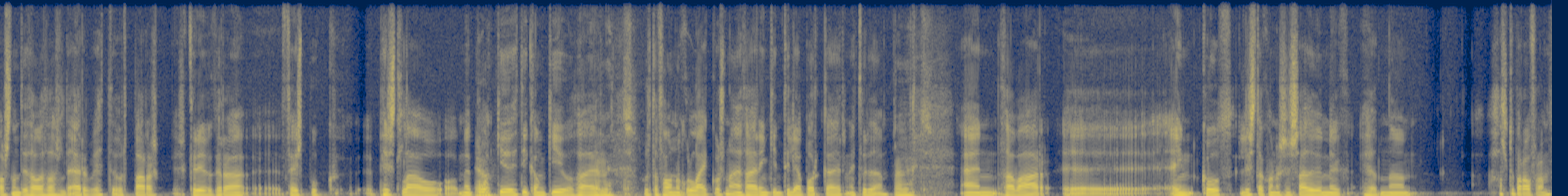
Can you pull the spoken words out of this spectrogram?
ástandi þá er það svolítið erfitt. Þú ert bara að skrifa ykkur Facebook pistla og, og með bókið þitt í gangi og það er, þú ert að fá nokkuð like og svona en það er enginn til í að borga þér neitt fyrir það. Einmitt. en það var uh, ein góð listakona sem sagði við mig hérna, haltu bara áfram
